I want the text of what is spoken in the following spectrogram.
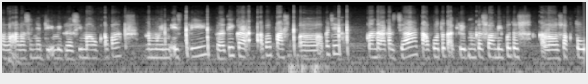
kalau alasannya di imigrasi mau apa nemuin istri, berarti kayak apa pas eh, apa sih kontrak kerja, tak foto tak kirim ke suamiku terus kalau waktu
